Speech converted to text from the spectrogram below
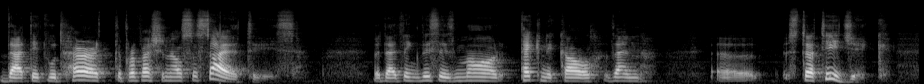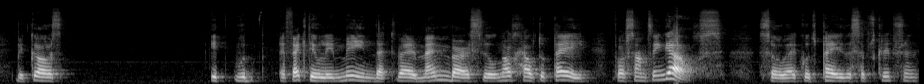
that it would hurt the professional societies, but I think this is more technical than uh, strategic, because it would effectively mean that their members will not have to pay for something else. So I could pay the subscription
